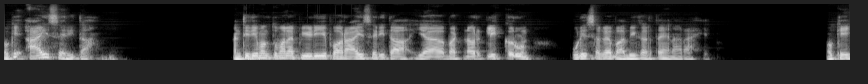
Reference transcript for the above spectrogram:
ओके आय सरिता आणि तिथे मग तुम्हाला पीडी फॉर आय सरिता या बटनावर क्लिक करून पुढे सगळ्या बाबी करता येणार आहेत. ओके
